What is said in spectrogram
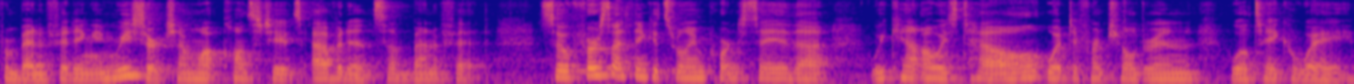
from benefiting in research, and what constitutes evidence of benefit? So, first, I think it's really important to say that we can't always tell what different children will take away.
